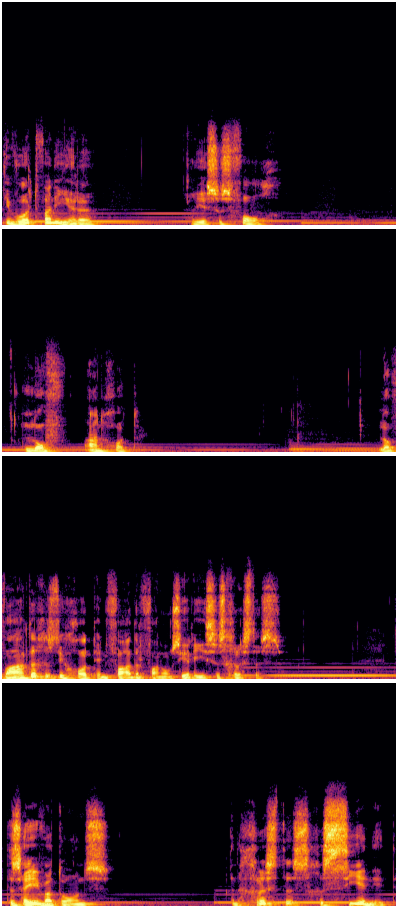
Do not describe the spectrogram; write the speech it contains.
Die woord van die Here lees soos volg: Lof aan God. Lofwaardig is die God en Vader van ons Here Jesus Christus. Dit is hy wat ons in Christus geseën het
